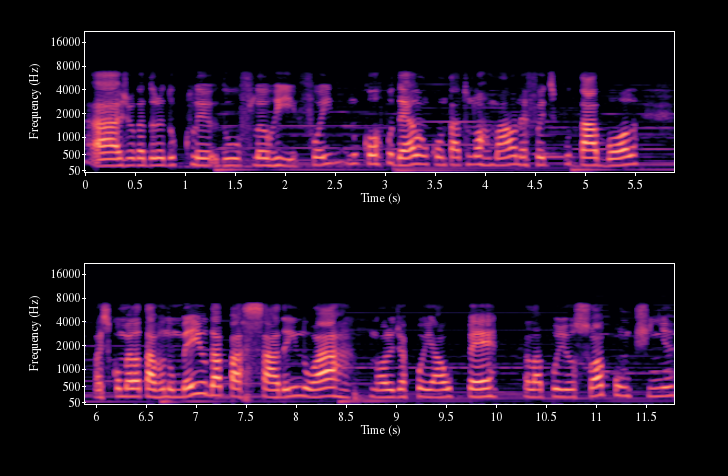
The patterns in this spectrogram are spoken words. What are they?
A jogadora do, Cle, do Fleury foi no corpo dela, um contato normal, né? Foi disputar a bola, mas como ela estava no meio da passada e no ar, na hora de apoiar o pé, ela apoiou só a pontinha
